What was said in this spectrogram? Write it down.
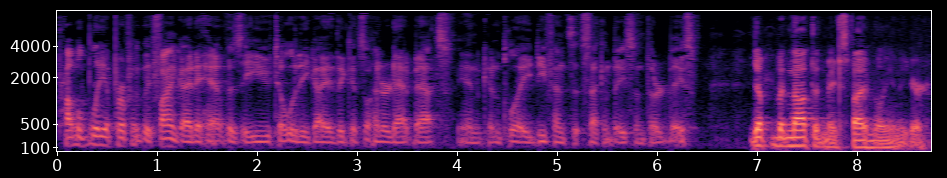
probably a perfectly fine guy to have as a utility guy that gets 100 at bats and can play defense at second base and third base. Yep, but not that makes five million a year.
